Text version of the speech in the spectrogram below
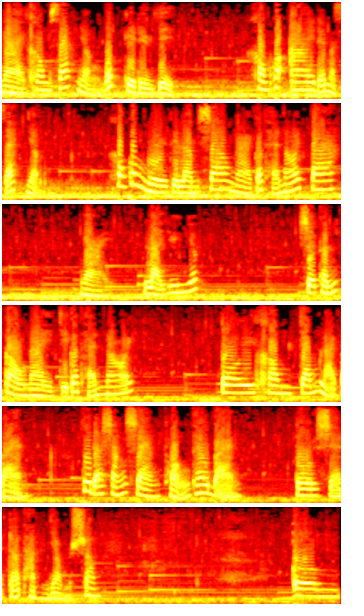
Ngài không xác nhận bất kỳ điều gì Không có ai để mà xác nhận Không có người thì làm sao Ngài có thể nói ta Ngài là duy nhất. Sự thỉnh cầu này chỉ có thể nói Tôi không chống lại bạn. Tôi đã sẵn sàng thuận theo bạn. Tôi sẽ trở thành dòng sông. Ôm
